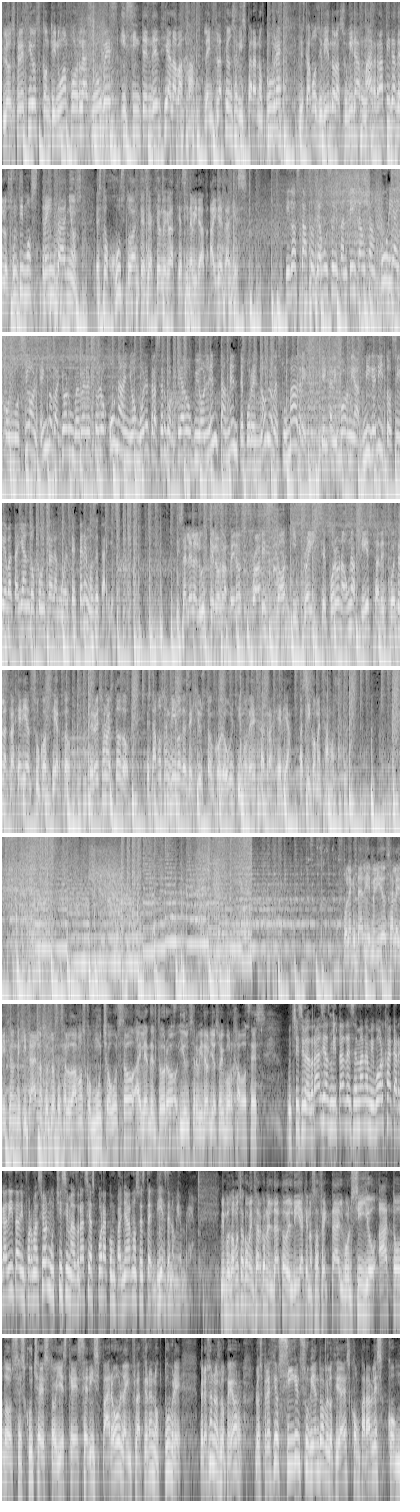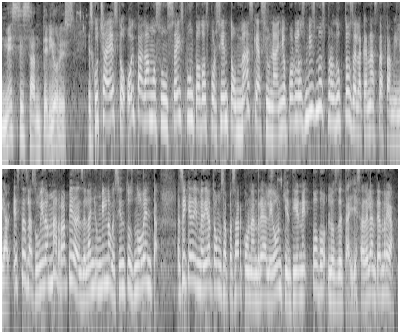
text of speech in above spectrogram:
Los precios continúan por las nubes y sin tendencia a la baja. La inflación se dispara en octubre y estamos viviendo la subida más rápida de los últimos 30 años. Esto justo antes de Acción de Gracias y Navidad. Hay detalles. Y dos casos de abuso infantil causan furia y conmoción. En Nueva York, un bebé de solo un año muere tras ser golpeado violentamente por el novio de su madre. Y en California, Miguelito sigue batallando contra la muerte. Tenemos detalles. Y sale a la luz que los raperos Travis Scott y Drake se fueron a una fiesta después de la tragedia en su concierto. Pero eso no es todo. Estamos en vivo desde Houston con lo último de esta tragedia. Así comenzamos. Hola, ¿qué tal? Bienvenidos a la edición digital. Nosotros te saludamos con mucho gusto, Ailén del Toro y un servidor. Yo soy Borja Voces. Muchísimas gracias. Mitad de semana, mi Borja, cargadita de información. Muchísimas gracias por acompañarnos este 10 de noviembre. Bien, pues vamos a comenzar con el dato del día que nos afecta el bolsillo a todos. Escuche esto, y es que se disparó la inflación en octubre. Pero eso no es lo peor. Los precios siguen subiendo a velocidades comparables con meses anteriores. Escucha esto, hoy pagamos un 6.2% más que hace un año por los mismos productos de la canasta familiar. Esta es la subida más rápida desde el año 1990. Así que de inmediato vamos a pasar con Andrea León, quien tiene todos los detalles. Adelante, Andrea.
